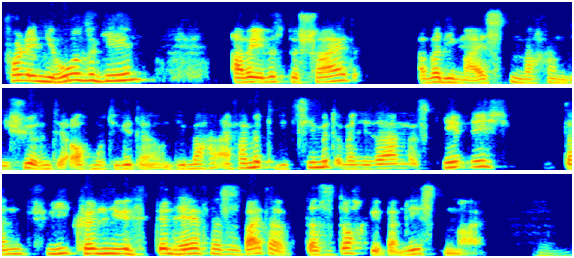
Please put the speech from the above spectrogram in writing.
voll in die Hose gehen, aber ihr wisst Bescheid. Aber die meisten machen, die Schüler sind ja auch motiviert und die machen einfach mit, die ziehen mit. Und wenn die sagen, es geht nicht, dann wie können die denn helfen, dass es weiter, dass es doch geht beim nächsten Mal? Mhm.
